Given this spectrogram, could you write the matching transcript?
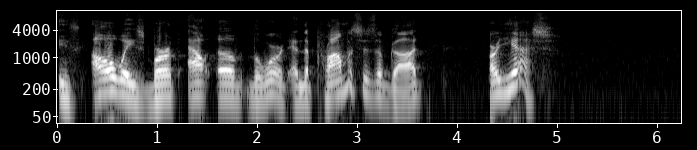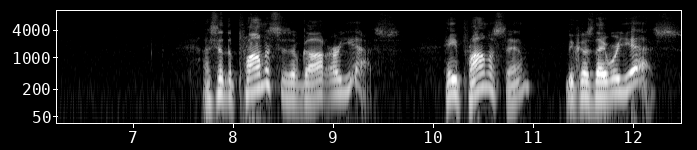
is always birthed out of the word. And the promises of God are yes. I said, the promises of God are yes. He promised them because they were yes.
